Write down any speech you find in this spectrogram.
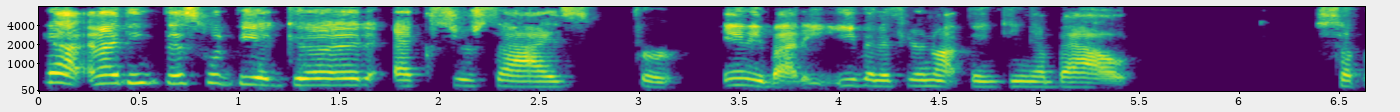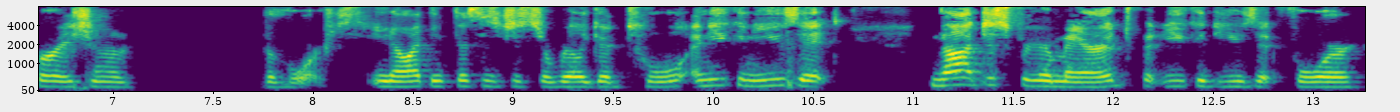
yeah and i think this would be a good exercise for anybody, even if you're not thinking about separation or divorce. You know, I think this is just a really good tool, and you can use it not just for your marriage, but you could use it for,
